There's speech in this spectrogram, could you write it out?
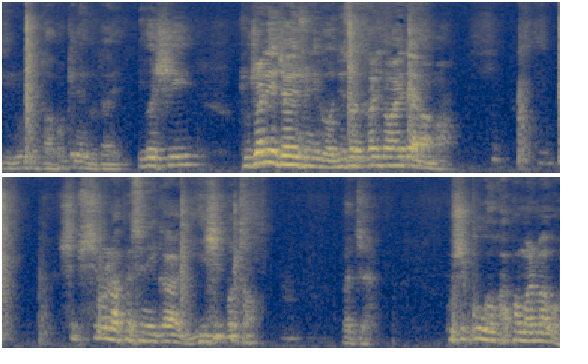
이 루트 다 벗기는 거다. 이것이 두 자리의 자연수니까 어디서 어디까지 나와야 돼 아마 10, 10을 합했으니까 20부터 맞죠? 99가 합하면 얼마고?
